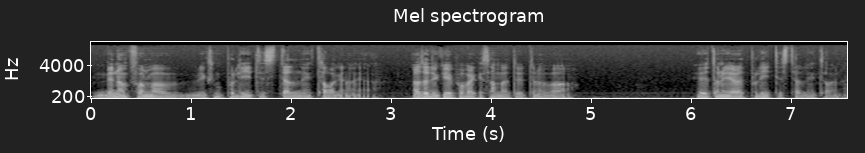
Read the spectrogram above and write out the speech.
med någon form av liksom, politiskt ställningstagande att göra. Alltså du kan ju påverka samhället utan att vara utan att göra ett politiskt ställningstagande.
